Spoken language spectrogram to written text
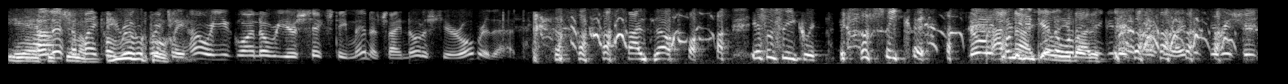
Yes, Now, listen, Michael, real quickly, how are you going over your 60 minutes? I noticed you're over that. I know. It's a secret. It's a secret. No, it's I don't not. need to you tell know what I think it is, Michael? I think ever since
